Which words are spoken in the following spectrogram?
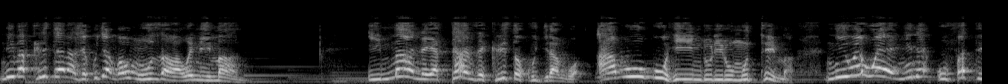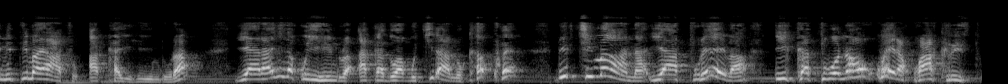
Niba kirisito yaraje kugira ngo abe umuhuza wawe n'imana imana yatanze kirisito kugira ngo abe uguhindurira umutima. Niwe wenyine ufata imitima yacu akayihindura yarangiza kuyihindura akaduha gukiranuka kwe bityo imana yatureba ikatubonaho kwera kwa kirisito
